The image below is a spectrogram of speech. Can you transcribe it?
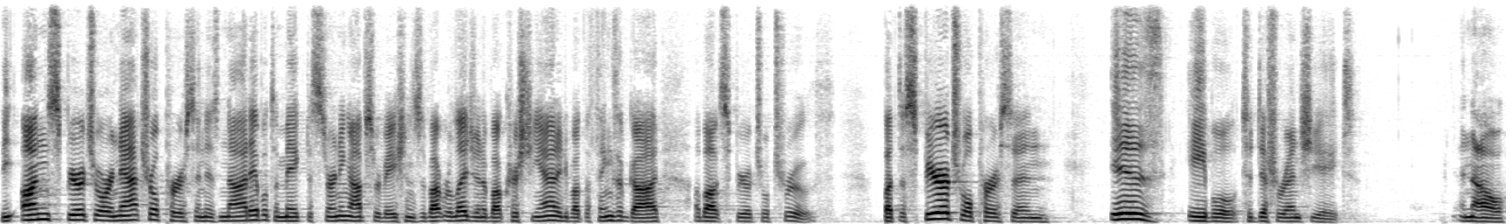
The unspiritual or natural person is not able to make discerning observations about religion, about Christianity, about the things of God, about spiritual truth. But the spiritual person is able to differentiate. And now,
